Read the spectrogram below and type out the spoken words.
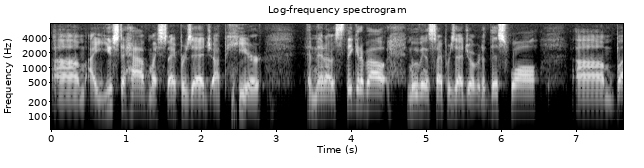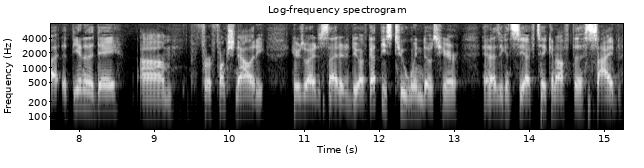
Um, I used to have my sniper's edge up here, and then I was thinking about moving the sniper's edge over to this wall. Um, but at the end of the day, um, for functionality, here's what I decided to do. I've got these two windows here, and as you can see, I've taken off the side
